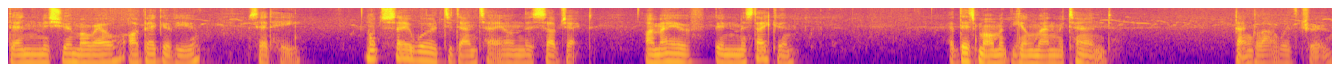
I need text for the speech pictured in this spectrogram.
Then, Monsieur Morrel, I beg of you, said he, not to say a word to Dantès on this subject. I may have been mistaken. At this moment the young man returned. Danglars withdrew.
